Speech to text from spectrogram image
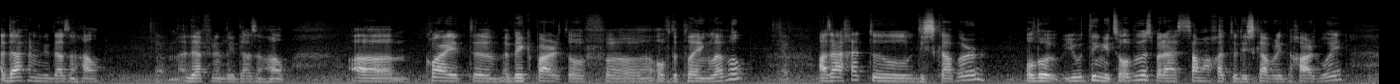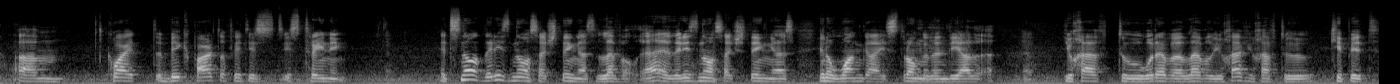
It definitely doesn't help. It definitely doesn't help. Um, quite uh, a big part of uh, of the playing level, Yeah. as I had to discover. Although you would think it's obvious, but I somehow had to discover it the hard way. Um, quite a big part of it is is training. It's not. There is no such thing as level. Yeah? There is no such thing as you know one guy is stronger than the other. Yeah. You have to whatever level you have, you have to keep it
